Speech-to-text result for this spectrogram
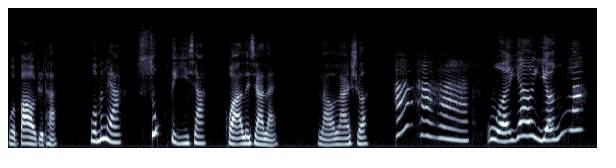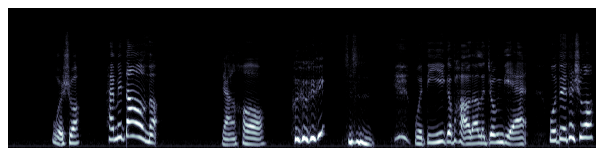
我抱着他，我们俩嗖的一下滑了下来。劳拉说。啊哈哈，我要赢啦！我说还没到呢。然后，嘿嘿嘿嘿，我第一个跑到了终点。我对他说：“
